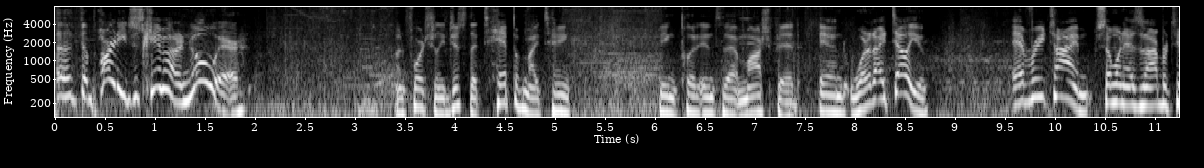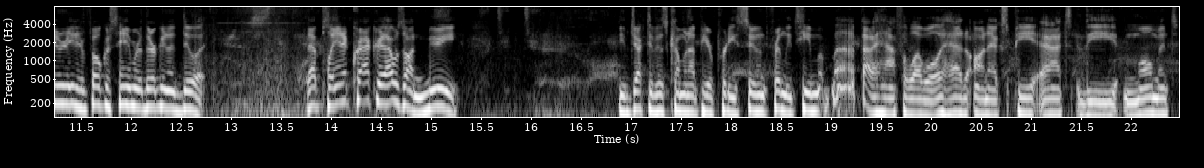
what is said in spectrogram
uh, the party just came out of nowhere. Unfortunately, just the tip of my tank being put into that mosh pit. And what did I tell you? Every time someone has an opportunity to focus hammer, they're going to do it. That planet cracker, that was on me. The objective is coming up here pretty soon. Friendly team about a half a level ahead on XP at the moment.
